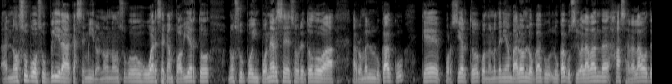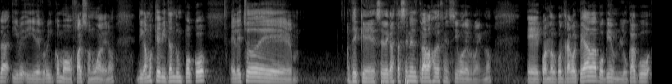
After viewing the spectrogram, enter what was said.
ah, no supo suplir a Casemiro, ¿no? no supo jugar ese campo abierto, no supo imponerse sobre todo a, a Romelu Lukaku, que por cierto, cuando no tenían balón, Lukaku, se iba a la banda, Hazard a la otra y, De Bruyne como falso 9, ¿no? digamos que evitando un poco el hecho de, de que se desgastase en el trabajo defensivo de Bruin, ¿no? Eh, cuando contragolpeaba, pues bien, Lukaku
